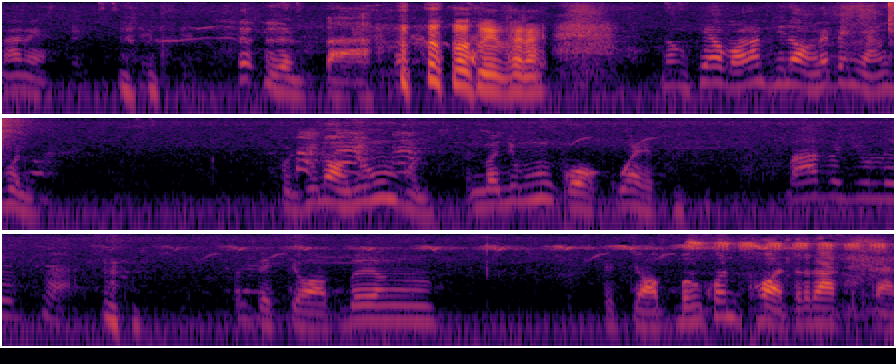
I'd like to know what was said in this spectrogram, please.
มาแม่เอื่อนตาไม่เป็นไรน้องเที่ยวบอกน้ำพี่น้องได้เป็นหยังคุณคุณพี่น้องอยุ่งคุณเป็นว่ายุ่งมุ้งโกกกล้วยบ้านไปอยู่ลึกค่ะมันไปจอบเบิ้งไปจอบเบิ้งคนพอดรักกัน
